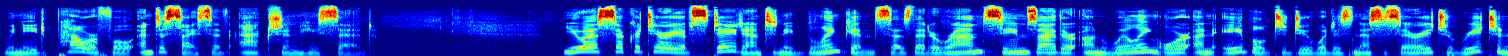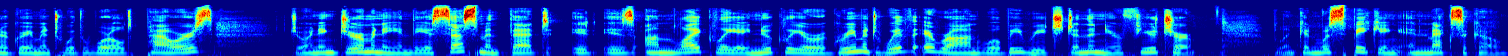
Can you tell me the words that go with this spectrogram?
We need powerful and decisive action, he said. U.S. Secretary of State Antony Blinken says that Iran seems either unwilling or unable to do what is necessary to reach an agreement with world powers, joining Germany in the assessment that it is unlikely a nuclear agreement with Iran will be reached in the near future. Blinken was speaking in Mexico.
